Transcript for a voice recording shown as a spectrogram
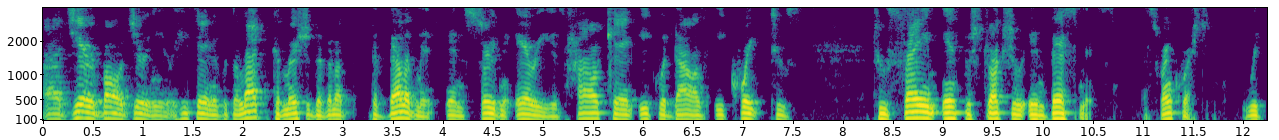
uh, Jerry Ball Jr. He's saying that with the lack of commercial develop, development in certain areas, how can equal dollars equate to to same infrastructural investments? That's one question. Would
